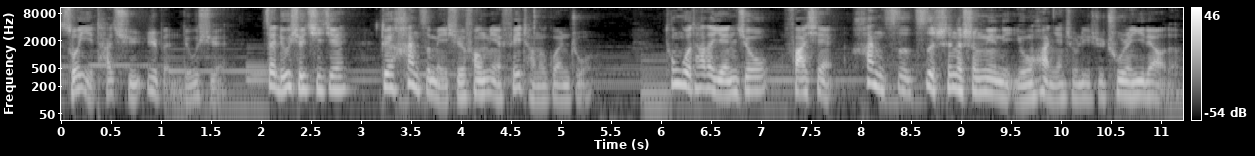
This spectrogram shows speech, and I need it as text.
所以他去日本留学。在留学期间，对汉字美学方面非常的关注。通过他的研究，发现汉字自身的生命力与文化粘稠力是出人意料的。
